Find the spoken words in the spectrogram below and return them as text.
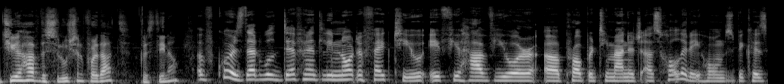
Do you have the solution for that, Christina? Of course, that will definitely not affect you if you have your uh, property managed as holiday homes because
